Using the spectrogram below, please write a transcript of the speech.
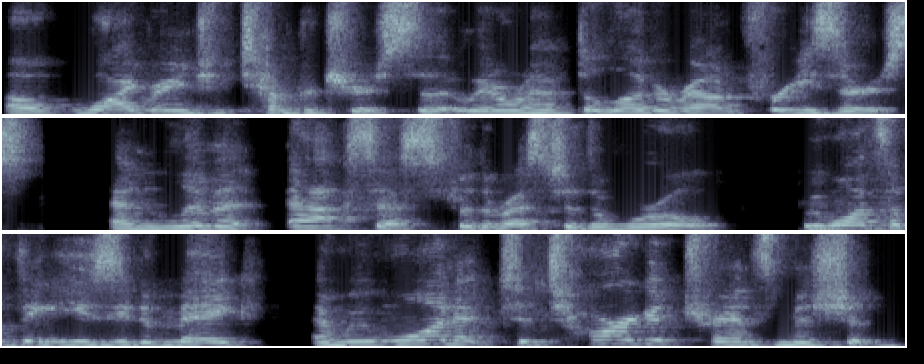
a wide range of temperatures so that we don't have to lug around freezers and limit access for the rest of the world. We want something easy to make and we want it to target transmission.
